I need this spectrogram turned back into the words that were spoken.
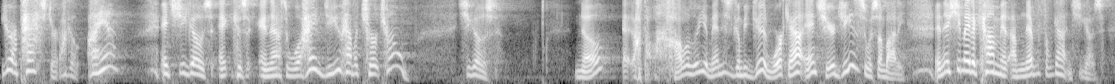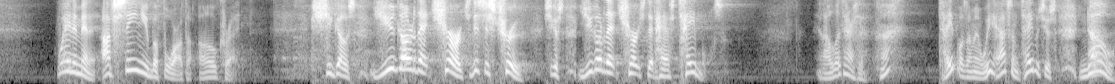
you're a pastor. I go, I am. And she goes, and, cause, and I said, well, hey, do you have a church home? She goes, no. I thought, hallelujah, man, this is going to be good. Work out and share Jesus with somebody. And then she made a comment I've never forgotten. She goes, wait a minute, I've seen you before. I thought, oh, crud. She goes, You go to that church, this is true. She goes, You go to that church that has tables. And I looked at her and said, Huh? Tables? I mean, we have some tables. She goes, No,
